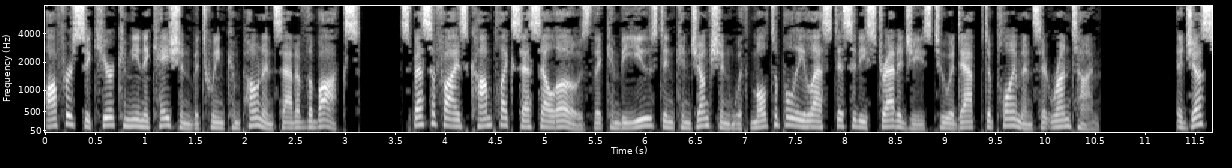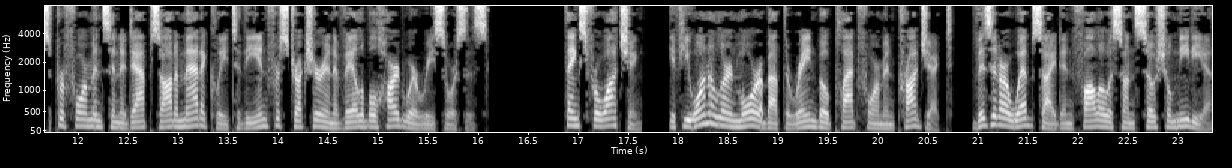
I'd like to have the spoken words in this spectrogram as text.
offers secure communication between components out of the box, specifies complex SLOs that can be used in conjunction with multiple elasticity strategies to adapt deployments at runtime, adjusts performance and adapts automatically to the infrastructure and available hardware resources. Thanks for watching. If you want to learn more about the Rainbow platform and project, Visit our website and follow us on social media.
